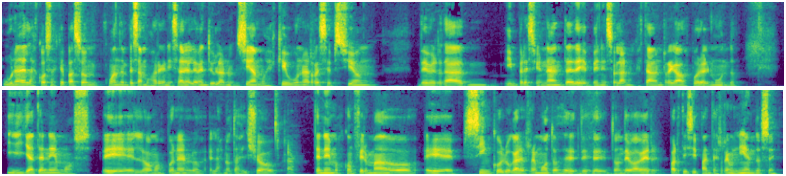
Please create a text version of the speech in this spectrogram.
una de las cosas que pasó cuando empezamos a organizar el evento y lo anunciamos es que hubo una recepción de verdad impresionante de venezolanos que estaban regados por el mundo. Y ya tenemos, eh, lo vamos a poner en, las notas del show, tenemos confirmado eh, cinco lugares remotos desde donde va a haber participantes reuniéndose.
